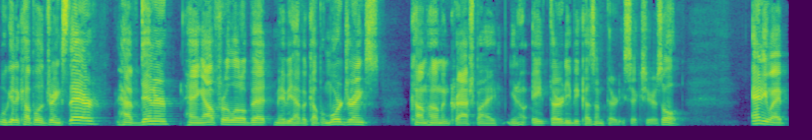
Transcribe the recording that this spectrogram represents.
We'll get a couple of drinks there, have dinner, hang out for a little bit, maybe have a couple more drinks, come home and crash by, you know, 8:30 because I'm 36 years old. Anyway,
